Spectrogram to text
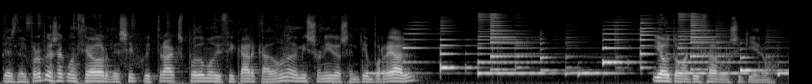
Desde el propio secuenciador de Circuit Tracks puedo modificar cada uno de mis sonidos en tiempo real y automatizarlo si quiero.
